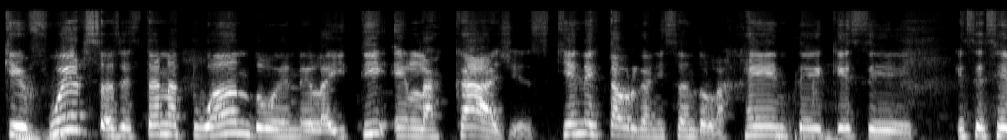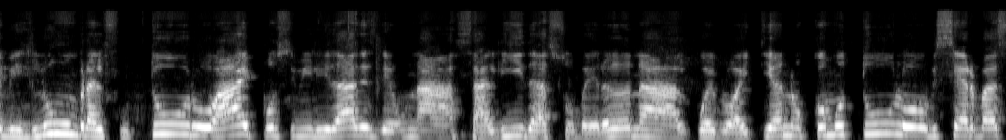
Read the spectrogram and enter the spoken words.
qué fuerzas están actuando en el Haití en las calles, quién está organizando la gente, qué se, qué se, se vislumbra el futuro, hay posibilidades de una salida soberana al pueblo haitiano, cómo tú lo observas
